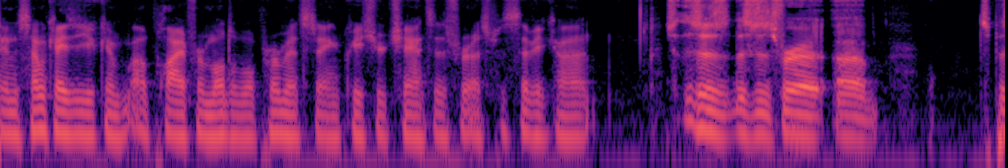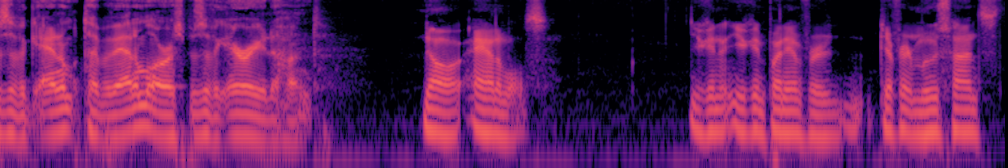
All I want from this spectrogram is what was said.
in some cases, you can apply for multiple permits to increase your chances for a specific hunt. So this is this is for a, a specific animal type of animal or a specific area to hunt. No animals. You can you can put in for different moose hunts.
